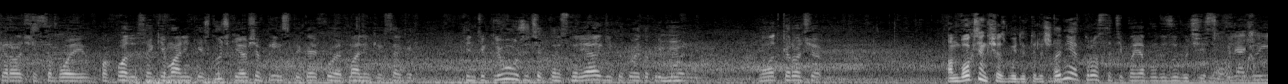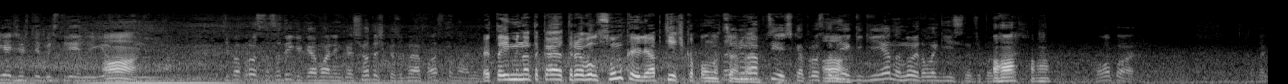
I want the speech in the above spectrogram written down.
короче, с собой в походы всякие маленькие штучки. Я вообще, в принципе, кайфую от маленьких всяких финтиклюшечек, там, снаряги какой-то прикольный. Ну вот, короче, Unboxing сейчас будет или что? да нет, просто, типа, я буду зубы чистить. Блядь, ну едешь ты быстрее, ну ё- А, Типа, просто смотри, какая маленькая щеточка, зубная паста маленькая. это именно такая travel сумка или аптечка Это не полноценная? аптечка, просто А. не гигиена, но это логично, типа. Ага, знаешь. ага. Опа. Так,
